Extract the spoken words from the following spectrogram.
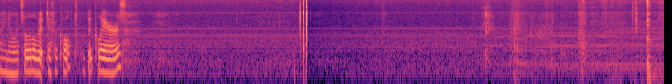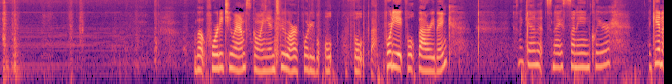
I know it's a little bit difficult with the glares. About 42 amps going into our 40 volt, volt 48 volt battery bank. And again, it's nice, sunny, and clear. Again,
